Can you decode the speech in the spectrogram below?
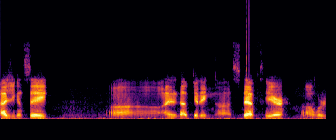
as you can see, uh, I ended up getting uh, stiffed here. Uh, we're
